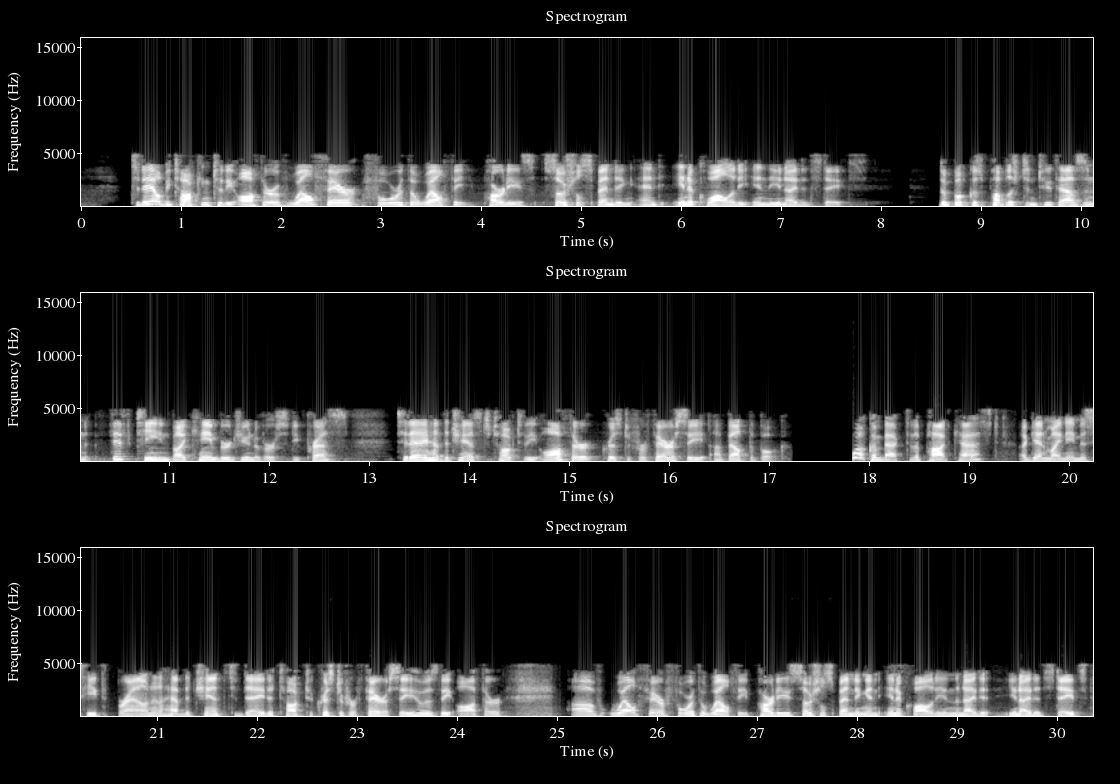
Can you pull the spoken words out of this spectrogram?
Today I'll be talking to the author of Welfare for the Wealthy Parties, Social Spending, and Inequality in the United States. The book was published in 2015 by Cambridge University Press. Today I had the chance to talk to the author, Christopher Faricy, about the book. Welcome back to the podcast. Again, my name is Heath Brown, and I have the chance today to talk to Christopher Faricy, who is the author of Welfare for the Wealthy Parties, Social Spending, and Inequality in the United States.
